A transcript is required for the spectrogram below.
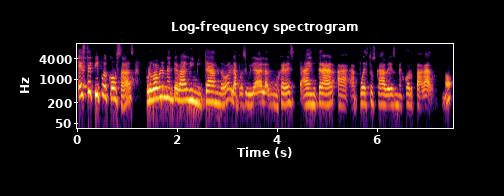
este tipo de cosas probablemente va limitando la posibilidad de las mujeres a entrar a, a puestos cada vez mejor pagados, ¿no?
